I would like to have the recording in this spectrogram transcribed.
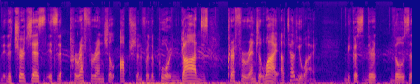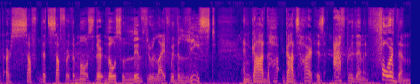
the church says it's the preferential option for the poor. God's preferential. Why? I'll tell you why. Because they're those that are suff- that suffer the most. They're those who live through life with the least, and God, God's heart is after them and for them.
